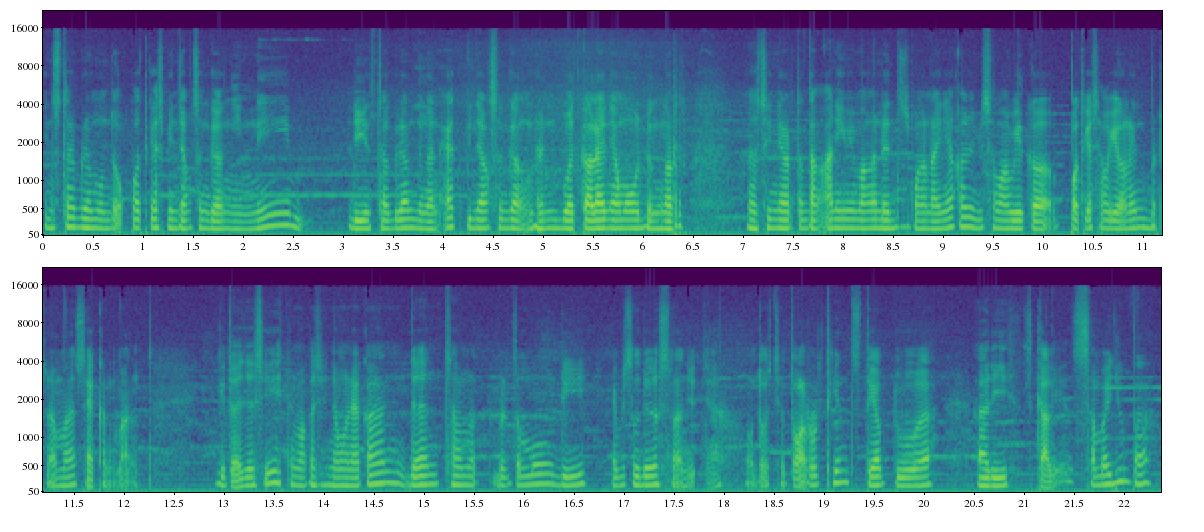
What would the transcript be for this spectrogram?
Instagram untuk podcast bincang senggang ini. Di Instagram dengan @bincang_senggang dan buat kalian yang mau denger uh, senior tentang anime manga dan semangatnya kalian bisa mampir ke podcast aku yang lain bernama Second Man. Gitu aja sih. Terima kasih sudah mendengarkan dan selamat bertemu di episode selanjutnya. Untuk jadwal rutin setiap dua hari sekali. Sampai jumpa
